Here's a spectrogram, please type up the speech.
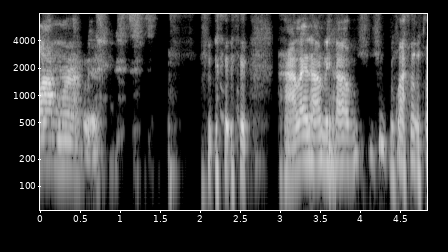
ว่างมากเลย หาอะไรทำนี่ครับว่างไหม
